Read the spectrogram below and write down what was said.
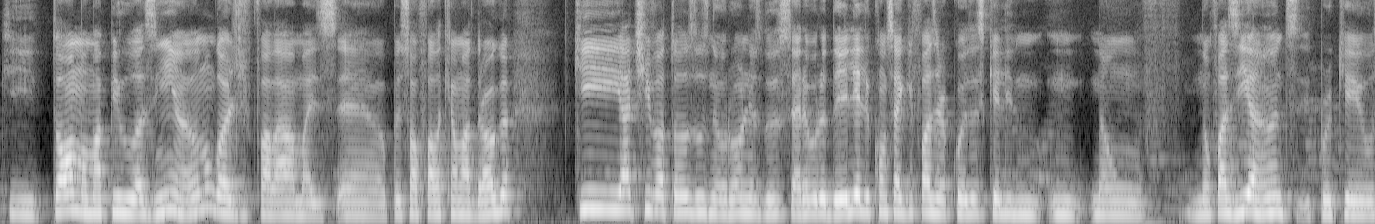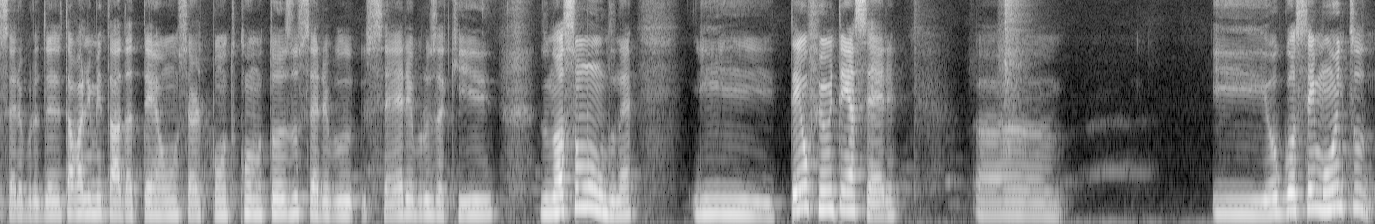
que toma uma pílulazinha. Eu não gosto de falar, mas é, o pessoal fala que é uma droga que ativa todos os neurônios do cérebro dele e ele consegue fazer coisas que ele não, não fazia antes, porque o cérebro dele estava limitado até um certo ponto, como todos os cérebro, cérebros aqui do nosso mundo, né? E tem o filme, tem a série. E eu gostei muito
